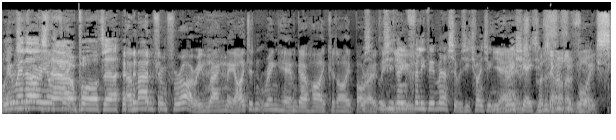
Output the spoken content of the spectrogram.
You're with us now, thing. Porter. a man from Ferrari rang me. I didn't ring him and go, "Hi, could I borrow Was, the was his new?" name Felipe Massa? Was he trying to yeah, he ingratiate was putting himself? on a voice.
